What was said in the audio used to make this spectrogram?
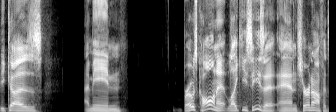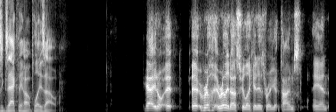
Because I mean, bro's calling it like he sees it, and sure enough, it's exactly how it plays out. Yeah, you know, it it really it really does feel like it is right at times, and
